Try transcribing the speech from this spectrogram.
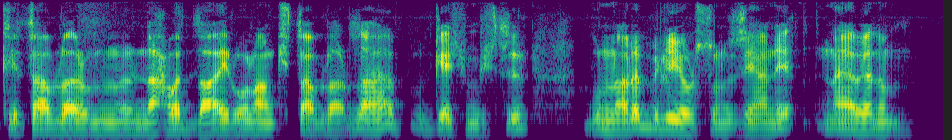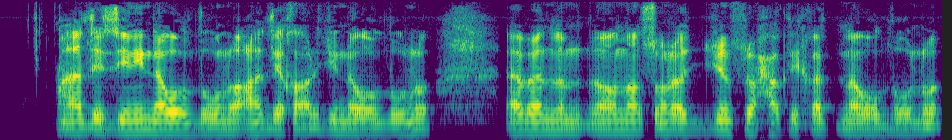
kitaplarım nahve dair olan kitaplarda hep geçmiştir. Bunları biliyorsunuz yani. Efendim adi zini ne olduğunu, adi harici ne olduğunu, efendim ondan sonra cinsu hakikat ne olduğunu,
